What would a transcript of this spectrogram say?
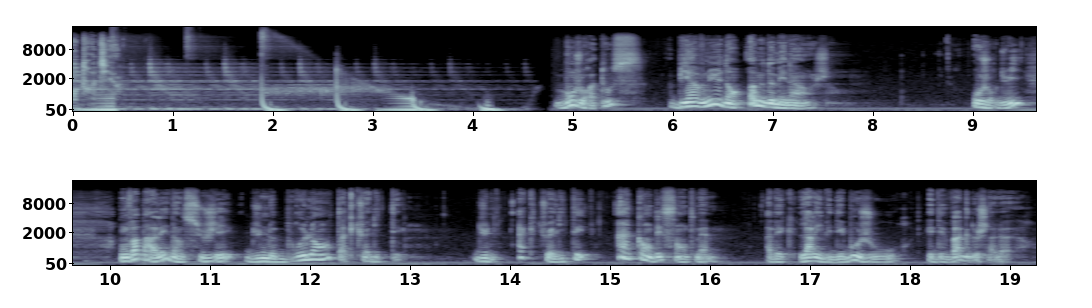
entretien. Bonjour à tous, bienvenue dans Homme de ménage. Aujourd'hui, on va parler d'un sujet d'une brûlante actualité, d'une actualité incandescente même, avec l'arrivée des beaux jours et des vagues de chaleur.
